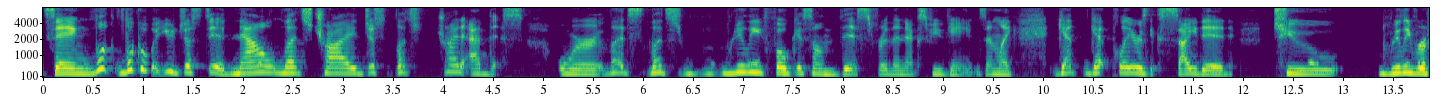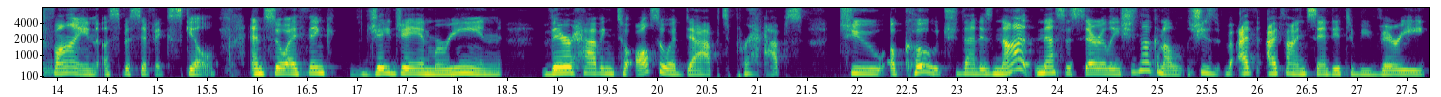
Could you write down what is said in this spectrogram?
saying look look at what you just did now let's try just let's try to add this or let's let's really focus on this for the next few games and like get get players excited to really refine a specific skill. And so I think JJ and Marine they're having to also adapt perhaps to a coach that is not necessarily she's not going to she's I I find Sandy to be very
